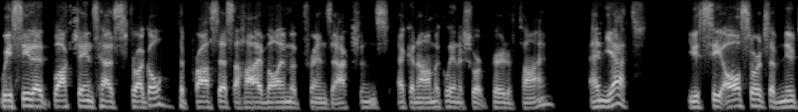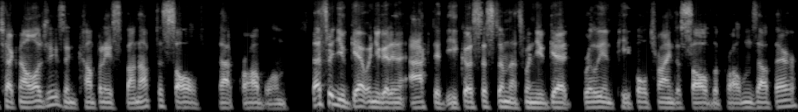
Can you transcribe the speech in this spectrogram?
we see that blockchains has struggle to process a high volume of transactions economically in a short period of time. And yet, you see all sorts of new technologies and companies spun up to solve that problem. That's what you get when you get an active ecosystem. That's when you get brilliant people trying to solve the problems out there.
